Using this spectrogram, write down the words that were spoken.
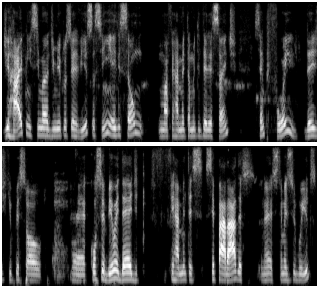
de hype em cima de microserviços, assim, eles são uma ferramenta muito interessante, sempre foi, desde que o pessoal é, concebeu a ideia de ferramentas separadas, né, sistemas distribuídos,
